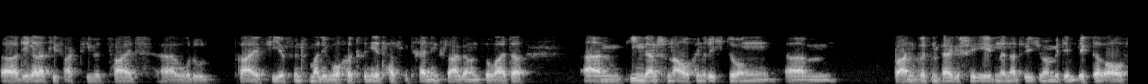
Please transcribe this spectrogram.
äh, die relativ aktive Zeit, äh, wo du drei, vier, fünf Mal die Woche trainiert hast mit Trainingslagern und so weiter. Ähm, ging dann schon auch in Richtung ähm, baden-württembergische Ebene, natürlich immer mit dem Blick darauf,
